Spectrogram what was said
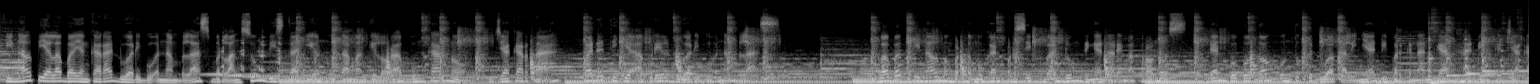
Final Piala Bayangkara 2016 berlangsung di Stadion Utama Gelora Bung Karno, Jakarta, pada 3 April 2016. Babak final mempertemukan Persib Bandung dengan Arema Kronos, dan Bobotoh untuk kedua kalinya diperkenankan hadir ke Jakarta.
